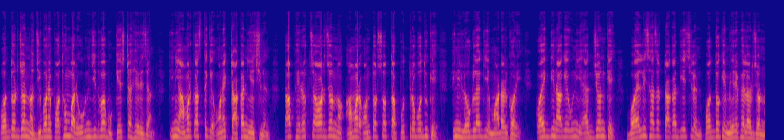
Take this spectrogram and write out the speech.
পদ্মর জন্য জীবনে প্রথমবার অগ্নিজিৎবাবু কেসটা হেরে যান। তিনি আমার কাছ থেকে অনেক টাকা নিয়েছিলেন। তা ফেরত চাওয়ার জন্য আমার অন্তঃসত্ত্বা পুত্রবধূকে তিনি লোক লাগিয়ে মার্ডার করে। কয়েকদিন আগে উনি একজনকে বয়াল্লিশ হাজার টাকা দিয়েছিলেন পদ্মকে মেরে ফেলার জন্য।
